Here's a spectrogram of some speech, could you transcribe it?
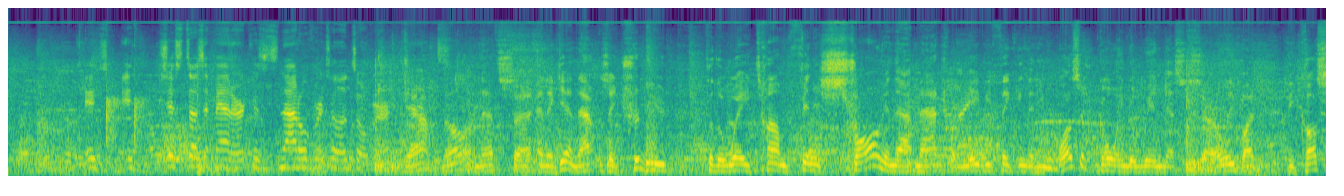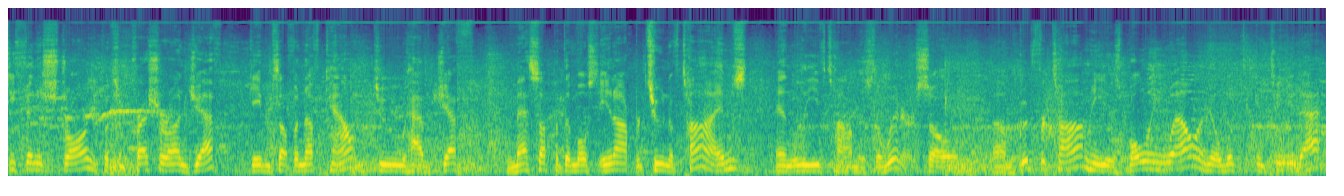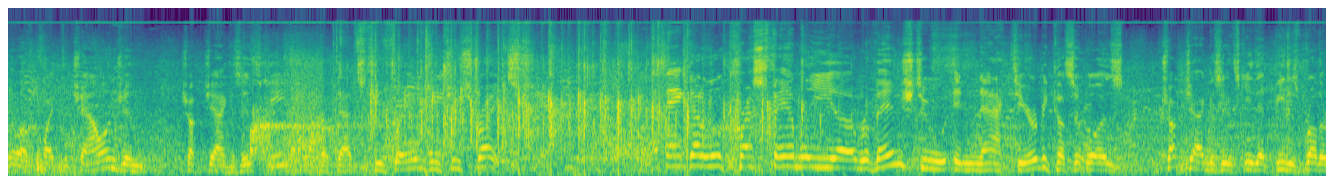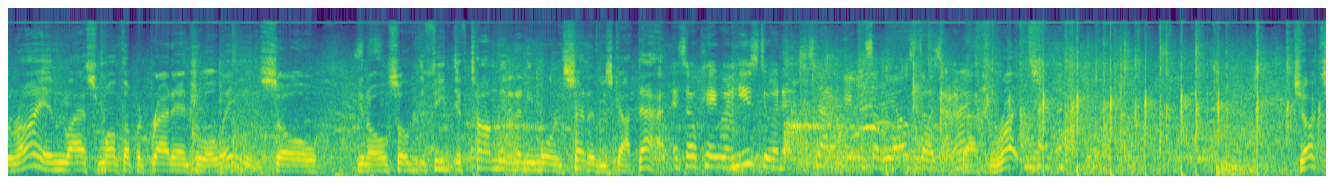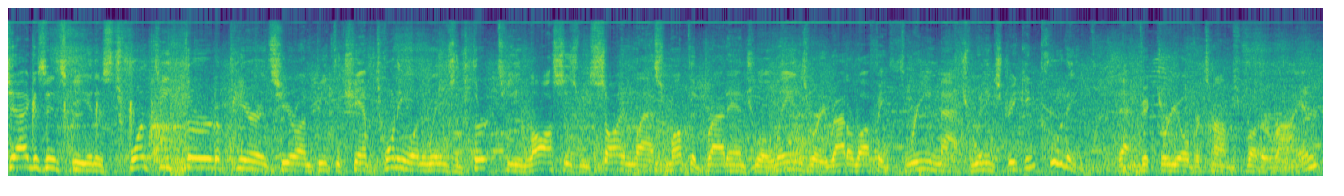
it, it just doesn't matter because it's not over until it's over. Yeah, no, and that's uh, and again that was a tribute to the way Tom finished strong in that match, but maybe thinking that he wasn't going to win necessarily, but because he finished strong, he put some pressure on Jeff, gave himself enough count to have Jeff mess up at the most inopportune of times and leave Tom as the winner. So um, good for Tom. He is bowling well, and he'll look to continue that. He'll have quite the challenge. And Chuck Jagodzinski, but that's two frames and two strikes. Think Got a little Kress family uh, revenge to enact here because it was Chuck Jagodzinski that beat his brother Ryan last month up at Brad Angelo Lane. So, you know, so if, he, if Tom needed any more incentive, he's got that. it's okay when he's doing it. It's not okay when somebody else does it, right? That's right. Chuck Jagodzinski in his 23rd appearance here on Beat the Champ, 21 wins and 13 losses. We saw him last month at Brad Angelo Lanes where he rattled off a three-match winning streak, including that victory over Tom's brother Ryan.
